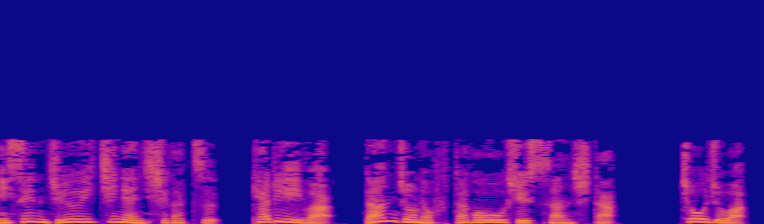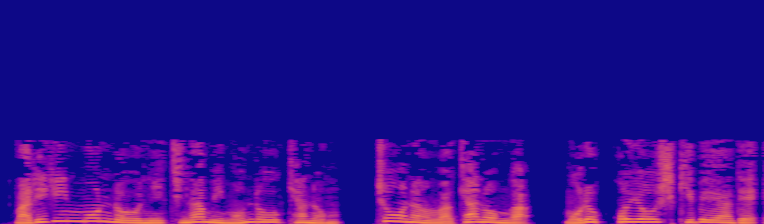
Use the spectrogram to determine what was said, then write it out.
2011年4月、キャリーは男女の双子を出産した。長女はマリリン・モンローにちなみモンロー・キャノン。長男はキャノンがモロッコ様式部屋で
